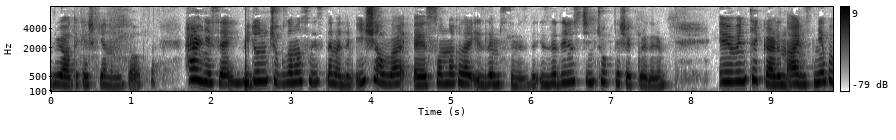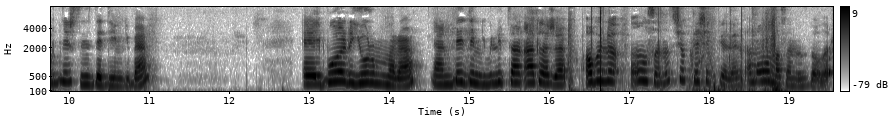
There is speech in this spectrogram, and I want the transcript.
Rüyada keşke yanımızda olsa. Her neyse videonun çok uzamasını istemedim. İnşallah e, sonuna kadar izlemişsinizdir. İzlediğiniz için çok teşekkür ederim. Evimin tekrardan aynısını yapabilirsiniz dediğim gibi. E, bu arada yorumlara yani dediğim gibi lütfen arkadaşlar abone olsanız çok teşekkür ederim. Ama olmasanız da olur.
